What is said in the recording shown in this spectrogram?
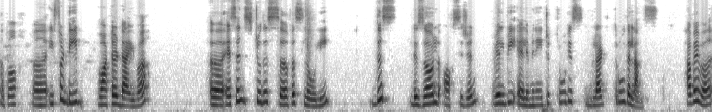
അപ്പോൾ uh, if a deep water diver uh, ascends to the surface slowly, this dissolved oxygen will be eliminated through his blood through the lungs. However,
